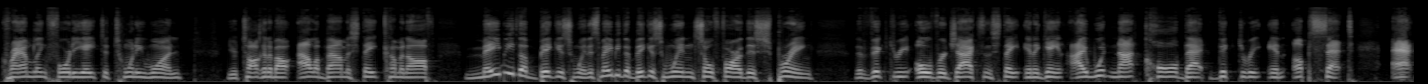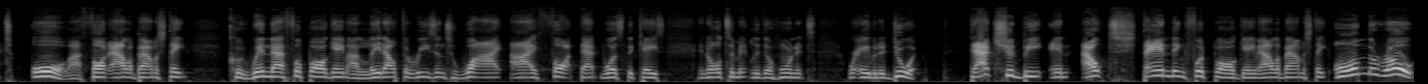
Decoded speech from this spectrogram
Grambling 48 to 21. You're talking about Alabama State coming off maybe the biggest win. This may be the biggest win so far this spring, the victory over Jackson State. And again, I would not call that victory an upset at all. I thought Alabama State could win that football game. I laid out the reasons why I thought that was the case, and ultimately the Hornets were able to do it. That should be an outstanding football game. Alabama State on the road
